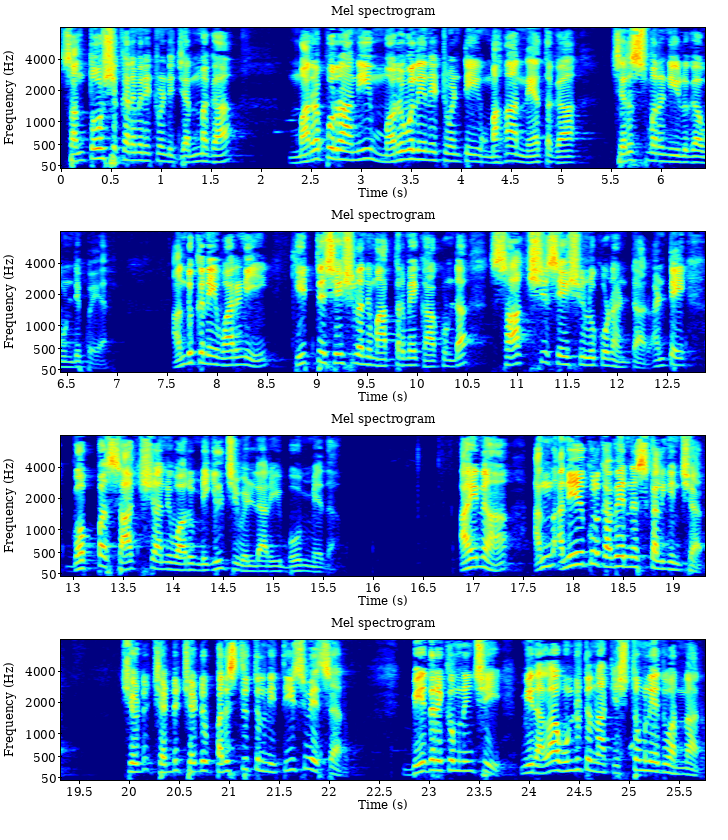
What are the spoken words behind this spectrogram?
సంతోషకరమైనటువంటి జన్మగా మరపురాని మరువలేనటువంటి మహానేతగా చిరస్మరణీయులుగా ఉండిపోయారు. అందుకనే వారిని కీర్తిశేషులని మాత్రమే కాకుండా సాక్ష్యశేషులు కూడా అంటారు. అంటే గొప్ప సాక్ష్యాన్ని వారు మిగిల్చి వెళ్ళారు ఈ భూమి మీద. ఆయన అన్ అనేకులకు అవేర్నెస్ కలిగించారు. చెడు చెడు చెడు పరిస్థితుల్ని తీసివేశారు. బీదరికం నుంచి మీరు అలా ఉండుట నాకు ఇష్టం లేదు అన్నారు.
